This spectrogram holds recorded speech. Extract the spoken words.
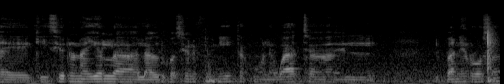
eh, que hicieron ayer la- las agrupaciones feministas como la Guacha, el, el Pan y Rosa,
